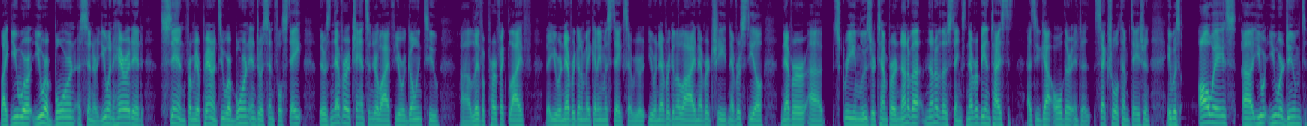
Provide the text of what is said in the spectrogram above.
Like you were you were born a sinner. You inherited sin from your parents. You were born into a sinful state. There was never a chance in your life you were going to uh, live a perfect life, that you were never going to make any mistakes, that you were, you were never going to lie, never cheat, never steal, never uh, scream, lose your temper. None of, a, none of those things. Never be enticed as you got older into sexual temptation. It was always, uh, you, you were doomed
